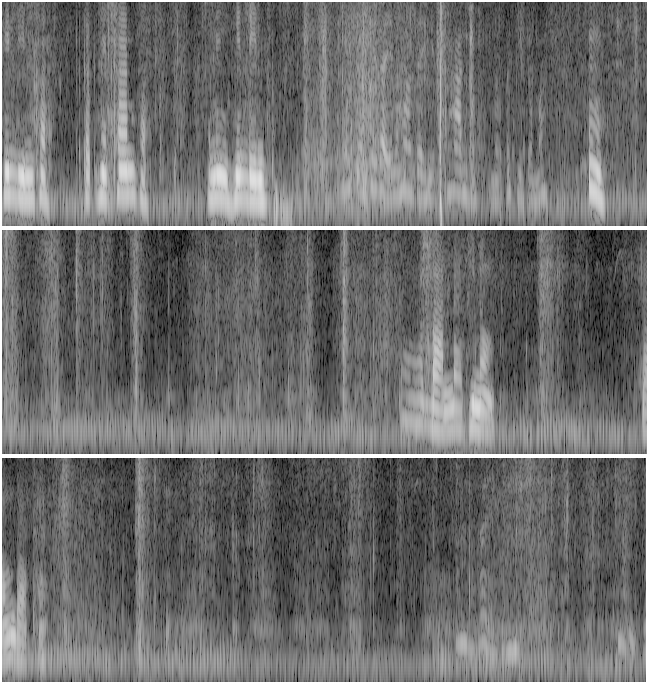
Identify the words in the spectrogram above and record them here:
เห็ดดินค่ะกับเห็ดท่านค่ะ อันนี้เห็ดดินว่าจะใช้ได้แล้วมันจะเห็ดท่านบ่เราก็กินกันมาอืมอ๋อบานแล้วพี่น้องสองดอกค่ะได้หลวก เห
